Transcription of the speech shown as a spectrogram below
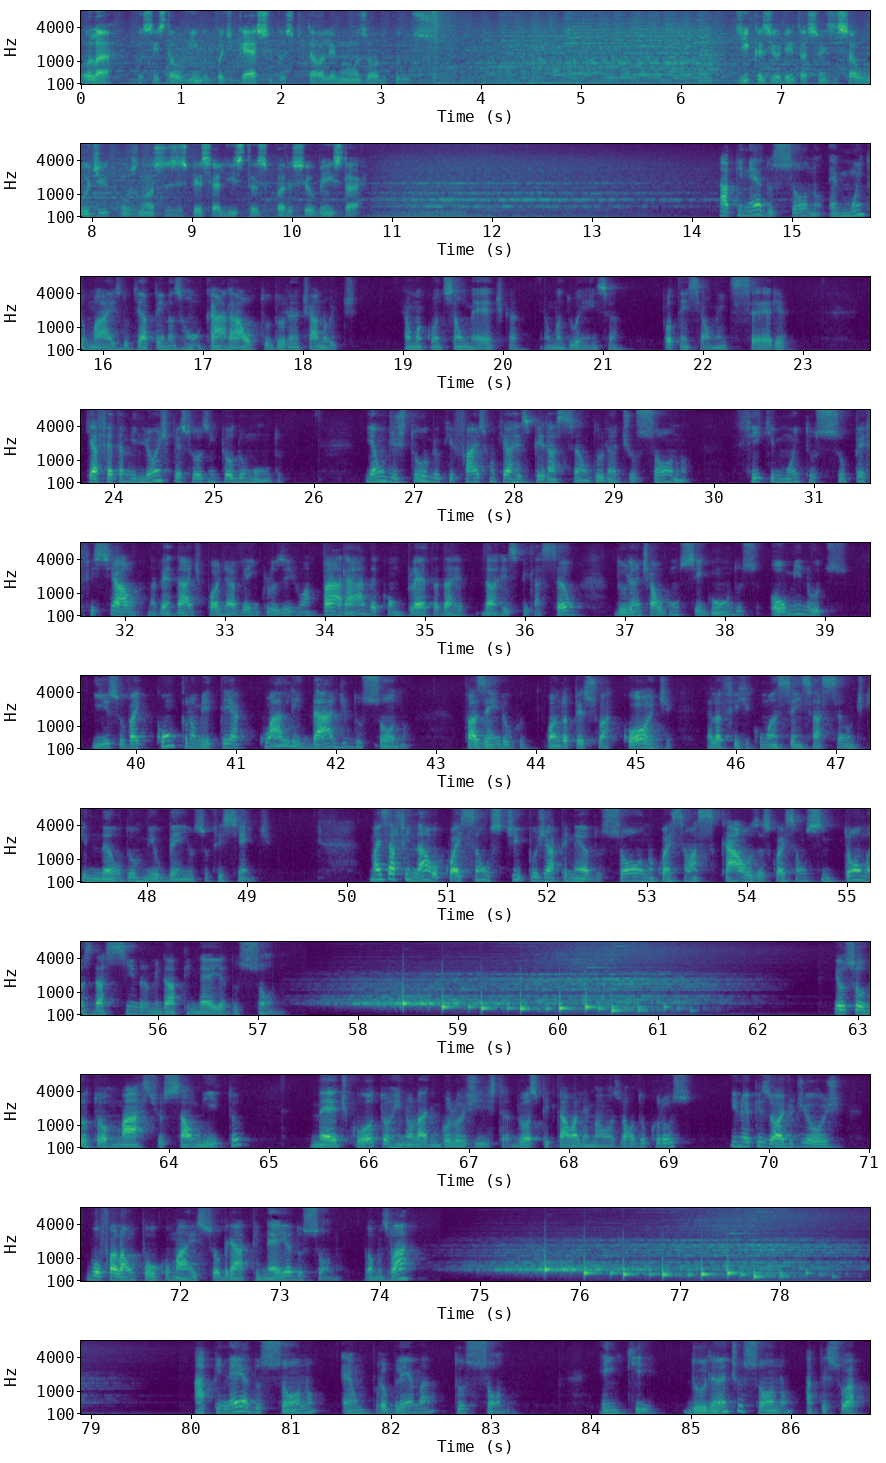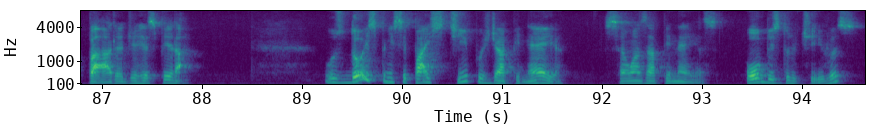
Olá, você está ouvindo o podcast do Hospital Alemão Oswaldo Cruz. Dicas e orientações de saúde com os nossos especialistas para o seu bem-estar. A apneia do sono é muito mais do que apenas roncar alto durante a noite. É uma condição médica, é uma doença potencialmente séria que afeta milhões de pessoas em todo o mundo. E é um distúrbio que faz com que a respiração durante o sono fique muito superficial. Na verdade, pode haver inclusive uma parada completa da, da respiração durante alguns segundos ou minutos. E isso vai comprometer a qualidade do sono, fazendo quando a pessoa acorde, ela fique com uma sensação de que não dormiu bem o suficiente. Mas afinal, quais são os tipos de apneia do sono? Quais são as causas? Quais são os sintomas da síndrome da apneia do sono? Eu sou o Dr. Márcio Salmito, médico otorrinolaringologista do Hospital Alemão Oswaldo Cruz, e no episódio de hoje vou falar um pouco mais sobre a apneia do sono. Vamos lá? A apneia do sono é um problema do sono, em que, durante o sono, a pessoa para de respirar. Os dois principais tipos de apneia são as apneias obstrutivas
